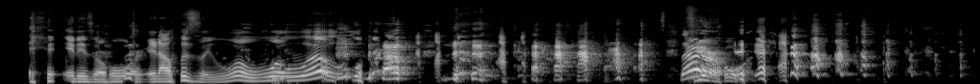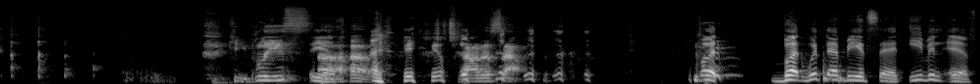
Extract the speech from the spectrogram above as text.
it is a whore, and I was like, whoa, whoa, whoa. You're a whore. Can you please uh, shout us out? But but with that being said, even if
